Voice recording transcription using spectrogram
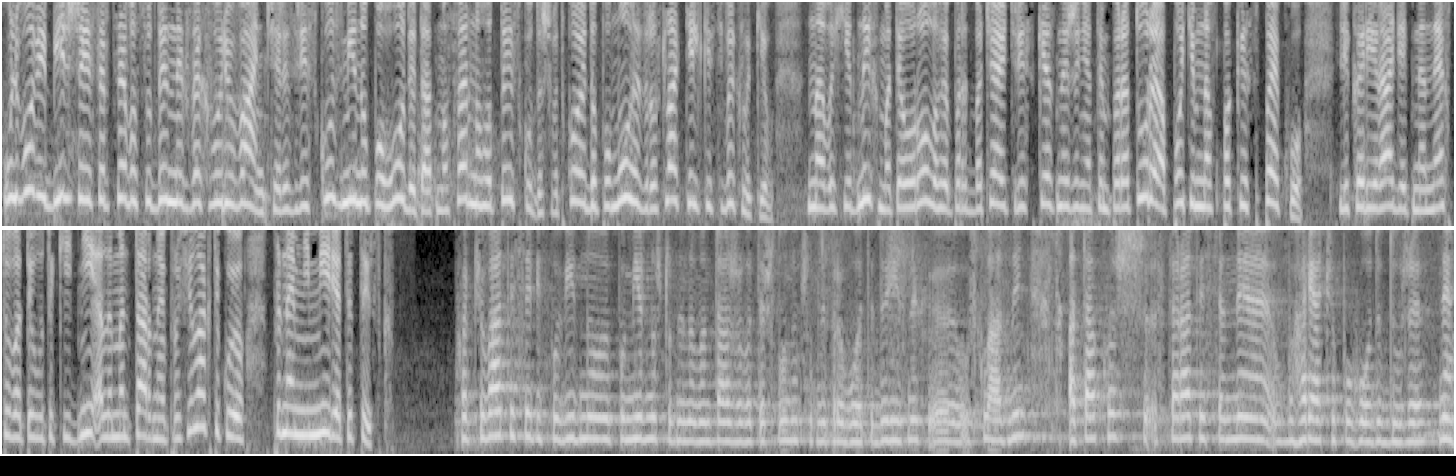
У Львові більше і серцево-судинних захворювань. Через різку зміну погоди та атмосферного тиску до швидкої допомоги зросла кількість викликів. На вихідних метеорологи передбачають різке зниження температури, а потім навпаки спеку. Лікарі радять не нехтувати у такі дні елементарною профілактикою, принаймні міряти тиск. Харчуватися відповідно помірно, щоб не навантажувати шлунок, щоб не приводити до різних е, ускладнень, а також старатися не в гарячу погоду дуже не,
